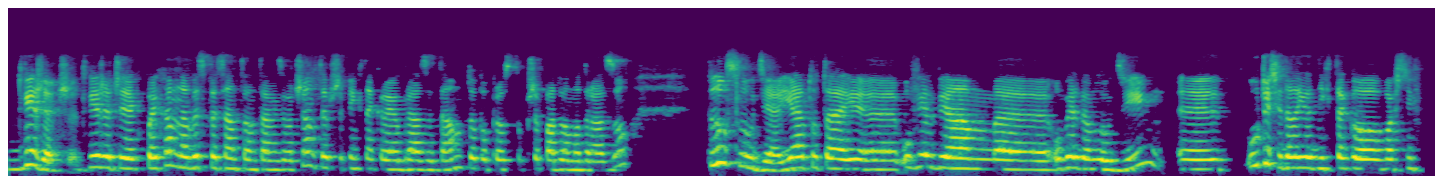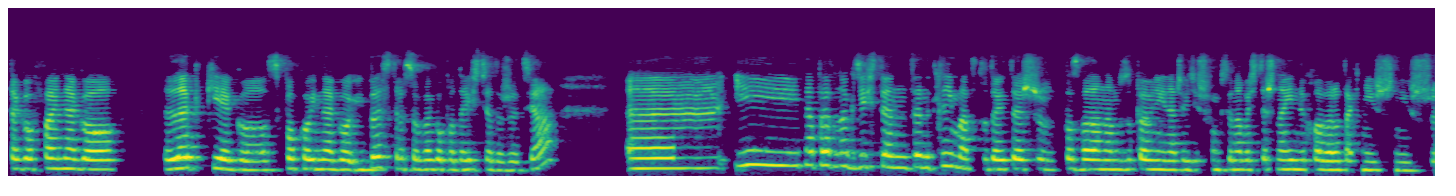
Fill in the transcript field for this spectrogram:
dwie rzeczy. Dwie rzeczy. Jak pojechałam na wyspę Santantam i zobaczyłam te przepiękne krajobrazy tam, to po prostu przepadłam od razu. Plus ludzie. Ja tutaj e, uwielbiam, e, uwielbiam ludzi. E, uczę się dalej od nich tego właśnie tego fajnego, lekkiego, spokojnego i bezstresowego podejścia do życia. E, I na pewno gdzieś ten, ten klimat tutaj też pozwala nam zupełnie inaczej gdzieś funkcjonować też na innych obrotach niż, niż,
